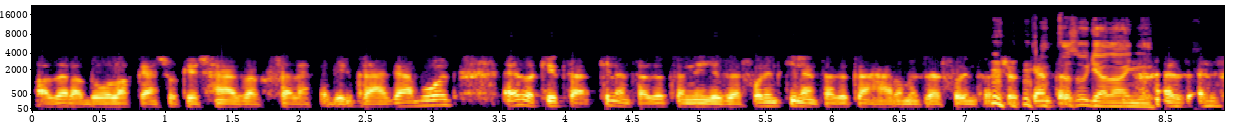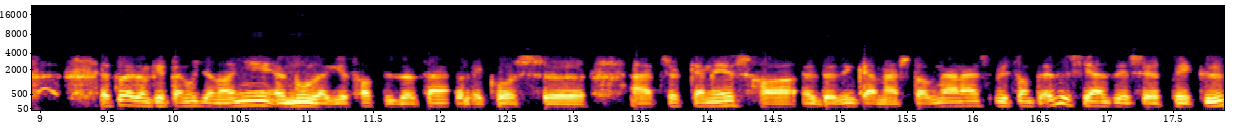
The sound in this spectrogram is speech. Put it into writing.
az eladó lakások és házak fele pedig drágább volt. Ez a 954 ezer forint 953 ezer forintra csökkent. hát az ugyanannyi. Ez, ez, ez tulajdonképpen ugyanannyi, 0,6%-os átcsökkenés, ha ez, ez inkább más stagnálás, viszont ez is jelzésértékű,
